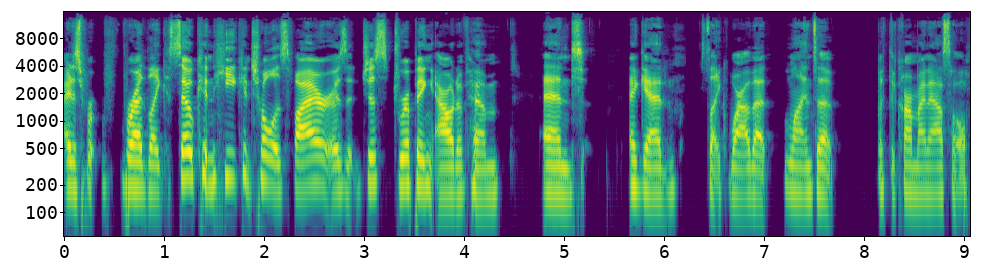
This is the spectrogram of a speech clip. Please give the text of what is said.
I just re- read like, so can he control his fire, or is it just dripping out of him? And again, it's like, wow, that lines up with the Carmine asshole.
